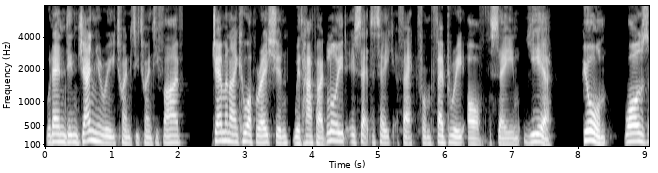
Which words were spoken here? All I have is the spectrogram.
would end in January 2025. Gemini cooperation with Hapag Lloyd is set to take effect from February of the same year. Bjorn, was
